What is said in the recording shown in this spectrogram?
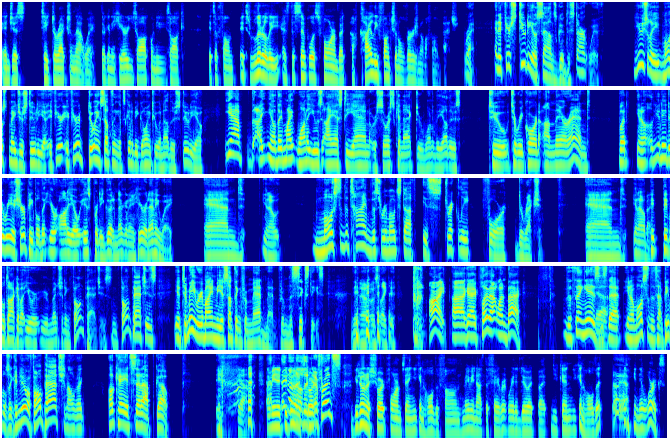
and just take direction that way. They're going to hear you talk when you talk. It's a phone. It's literally as the simplest form, but a highly functional version of a phone patch. Right. And if your studio sounds good to start with, usually most major studio, if you're if you're doing something that's going to be going to another studio, yeah, I, you know they might want to use ISDN or Source Connect or one of the others to to record on their end. But you know you need to reassure people that your audio is pretty good and they're going to hear it anyway. And you know most of the time this remote stuff is strictly for direction. And you know, right. pe people talk about you were you were mentioning phone patches, and phone patches, you know, to me remind me of something from Mad Men from the '60s. You know, it was like, all right, uh, okay, play that one back. The thing is, yeah. is that you know, most of the time people say, "Can you do a phone patch?" And I'll be like, "Okay, it's set up, go." Yeah. I mean, if you're doing a the short difference. if you're doing a short form thing, you can hold the phone. Maybe not the favorite way to do it, but you can you can hold it. Oh yeah. I mean, it works.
